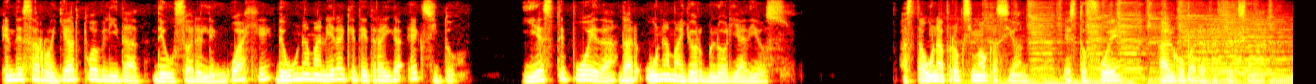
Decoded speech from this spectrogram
en desarrollar tu habilidad de usar el lenguaje de una manera que te traiga éxito y éste pueda dar una mayor gloria a Dios. Hasta una próxima ocasión. Esto fue algo para reflexionar.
